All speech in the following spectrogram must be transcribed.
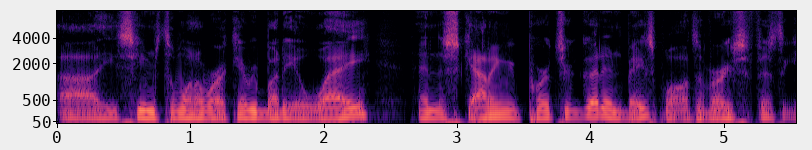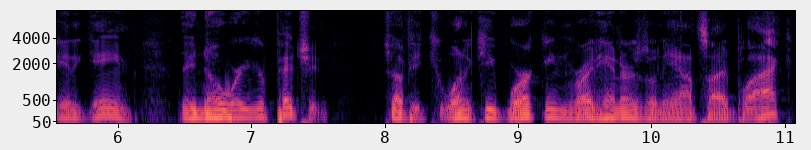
Uh, he seems to want to work everybody away. And the scouting reports are good in baseball. It's a very sophisticated game. They know where you're pitching. So if you want to keep working right-handers on the outside black,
